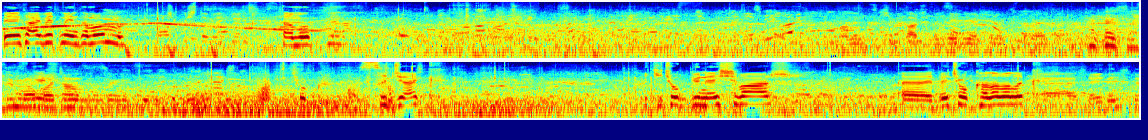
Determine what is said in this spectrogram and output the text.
Beni kaybetmeyin tamam mı? Çıkışta bekleriz. Tamam. Anın kim karşıdakiyle yaşamak istemez. Çok sıcak. İki çok güneş var. Ee, ve çok kalabalık. Ee, şeyde işte.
